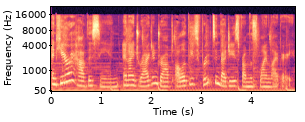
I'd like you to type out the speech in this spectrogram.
And here I have this scene, and I dragged and dropped all of these fruits and veggies from the Spline library.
